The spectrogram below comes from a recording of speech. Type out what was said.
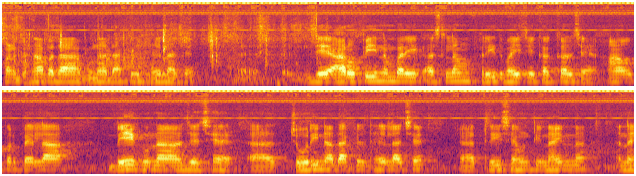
પણ ઘણા બધા ગુના દાખલ થયેલા છે. જે આરોપી નંબર એક અસલમ ફરીદભાઈ જે કક્કલ છે, આ ઉપર પહેલાં બે ગુના જે છે ચોરીના દાખલ થયેલા છે થ્રી સેવન્ટી નાઇનના અને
